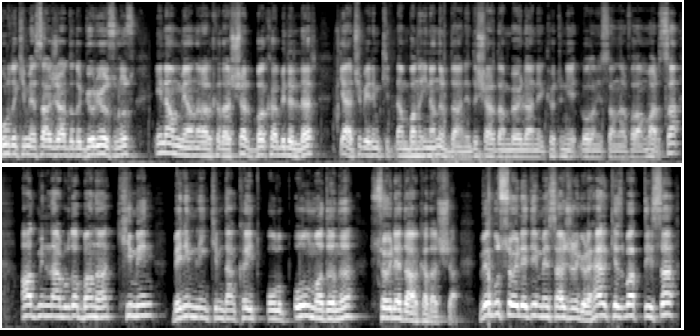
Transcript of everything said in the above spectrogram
Buradaki mesajlarda da görüyorsunuz. İnanmayanlar arkadaşlar bakabilirler. Gerçi benim kitlem bana inanır da hani dışarıdan böyle hani kötü niyetli olan insanlar falan varsa adminler burada bana kimin benim linkimden kayıt olup olmadığını söyledi arkadaşlar. Ve bu söylediği mesajlara göre herkes baktıysa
